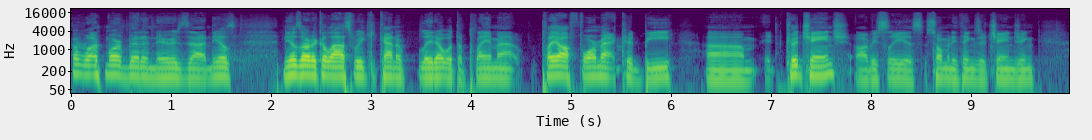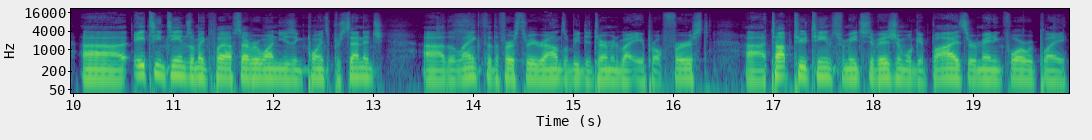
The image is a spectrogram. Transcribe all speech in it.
one more bit of news. Uh, Neil's Neil's article last week he kind of laid out what the play mat, playoff format could be. Um, it could change, obviously, as so many things are changing. Uh, 18 teams will make the playoffs. Everyone using points percentage. Uh, the length of the first three rounds will be determined by April 1st. Uh, top two teams from each division will get buys. The remaining four would play.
